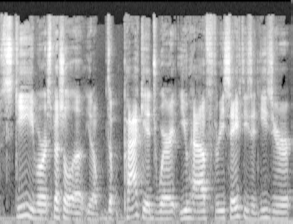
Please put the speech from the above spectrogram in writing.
scheme or a special, uh, you know, the package where you have three safeties and he's your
